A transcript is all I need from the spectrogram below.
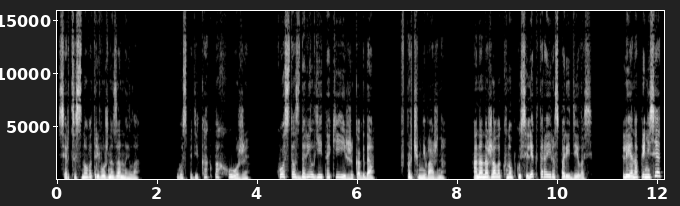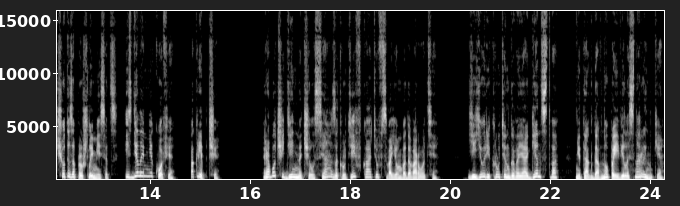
Сердце снова тревожно заныло. Господи, как похоже. Костас дарил ей такие же, когда... Впрочем, неважно. Она нажала кнопку селектора и распорядилась. «Лена, принеси отчеты за прошлый месяц и сделай мне кофе. Покрепче». Рабочий день начался, закрутив Катю в своем водовороте. Ее рекрутинговое агентство не так давно появилось на рынке,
